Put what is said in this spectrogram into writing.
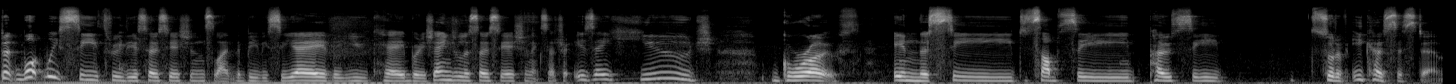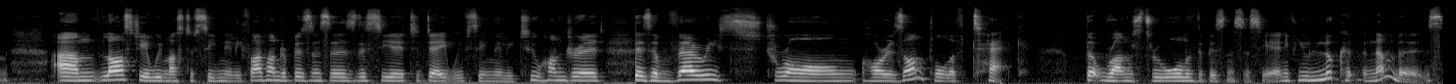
But what we see through the associations like the BBCA, the UK British Angel Association, etc., is a huge growth in the seed, subseed, post seed sort of ecosystem. Um, last year, we must have seen nearly 500 businesses. This year, to date, we've seen nearly 200. There's a very strong horizontal of tech that runs through all of the businesses here. And if you look at the numbers,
